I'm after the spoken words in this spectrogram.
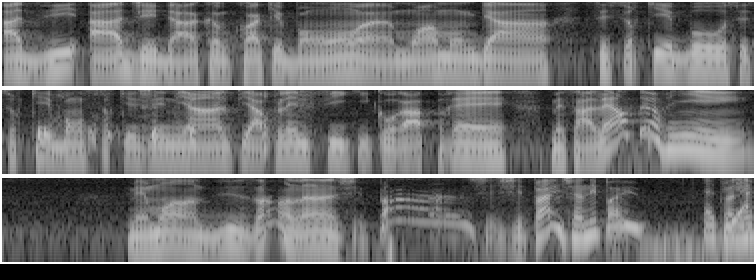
a dit à Jada comme quoi que bon, euh, moi, mon gars, c'est sûr qu'il est beau, c'est sûr qu'il est bon, c'est sûr qu'il est génial, puis il y a plein de filles qui courent après, mais ça a l'air de rien. Mais moi, en 10 ans, là, j'ai pas, j'ai pas, j'en ai pas eu. Elle dit eu.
